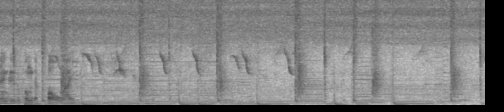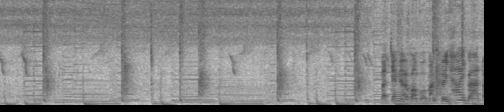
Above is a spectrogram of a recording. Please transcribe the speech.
នឹងគឺកំពុងតែពងហើយបាទអញ្ចឹងបងប្អូនបានឃើញហើយបាទ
